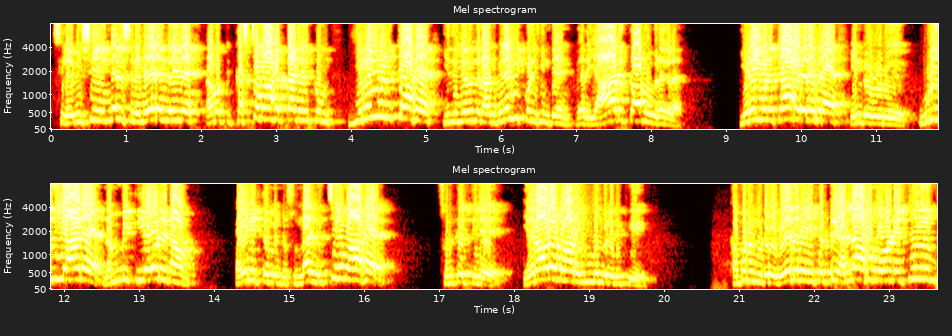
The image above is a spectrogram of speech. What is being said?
சில விஷயங்கள் சில நேரங்களிலே நமக்கு கஷ்டமாகத்தான் இருக்கும். இறைவனுக்காக இதிலிருந்து நான் விலகிக் கொள்கின்றேன். வேற யாருக்காகவும் விலகல. இறைவனுக்காக விலகிற என்ற ஒரு உறுதியான நம்பிக்கையோடு நாம் பயணித்தோம் என்று சொன்னால் நிச்சயமாக சொர்க்கத்திலே ஏராளமான இன்பங்கள் இருக்கு. கபருனுடைய வேதனையை பற்றி அல்லாஹும் அவருடைய தூதரும்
